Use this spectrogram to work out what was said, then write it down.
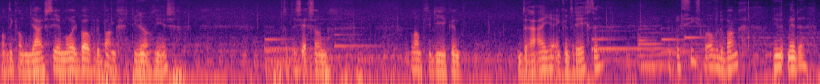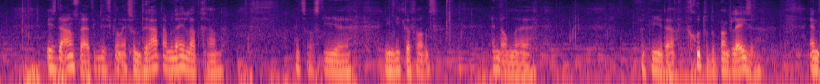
Want die kan juist weer mooi boven de bank, die er nog niet is. Dat is echt zo'n lampje die je kunt draaien en kunt richten. En precies boven de bank, in het midden, is de aansluiting. Dus ik kan echt zo'n draad naar beneden laten gaan. Net zoals die, eh, die microfoons. En dan, eh, dan kun je daar goed op de bank lezen. En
